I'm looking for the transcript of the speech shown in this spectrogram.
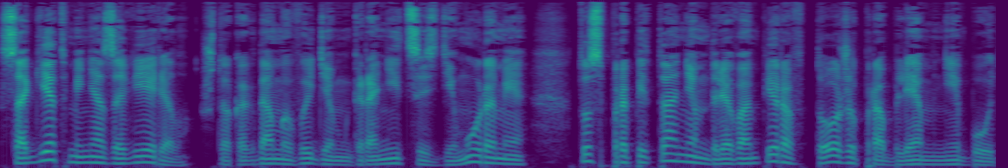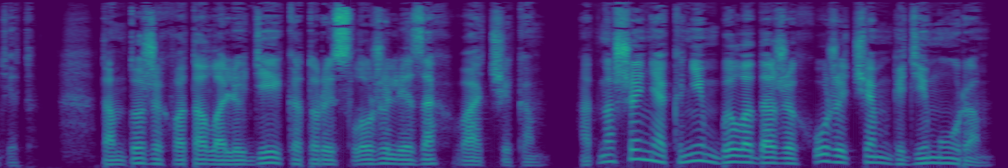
Сагет меня заверил, что когда мы выйдем к границе с Димурами, то с пропитанием для вампиров тоже проблем не будет. Там тоже хватало людей, которые служили захватчикам. Отношение к ним было даже хуже, чем к Димурам.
